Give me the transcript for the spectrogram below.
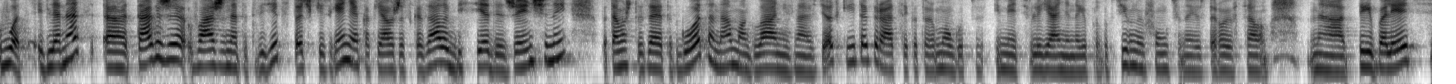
Вот. И для нас э, также важен этот визит с точки зрения, как я уже сказала, беседы с женщиной, потому что за этот год она могла, не знаю, сделать какие-то операции, которые могут иметь влияние на репродуктивную функцию, на ее здоровье в целом, э, переболеть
